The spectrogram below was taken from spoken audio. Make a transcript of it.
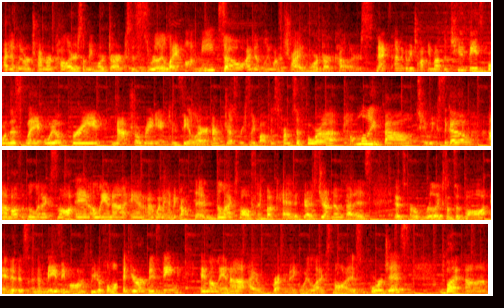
I definitely want to try more colors, something more dark, because this is really light on me. So I definitely want to try more dark colors. Next, I'm going to be talking about the Too Faced Born This Way Oil-Free Natural Radiant Concealer. I've just recently bought this from Sephora, probably about two weeks ago. Um, I was at the Lenox Mall in Atlanta, and I went ahead and got the, the Malls in Buckhead. If you guys do not know what that is, it's a really expensive mall and it is an amazing mall it's beautiful. If you are visiting in Atlanta, I recommend going to Lenox Mall. It is gorgeous. But um,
